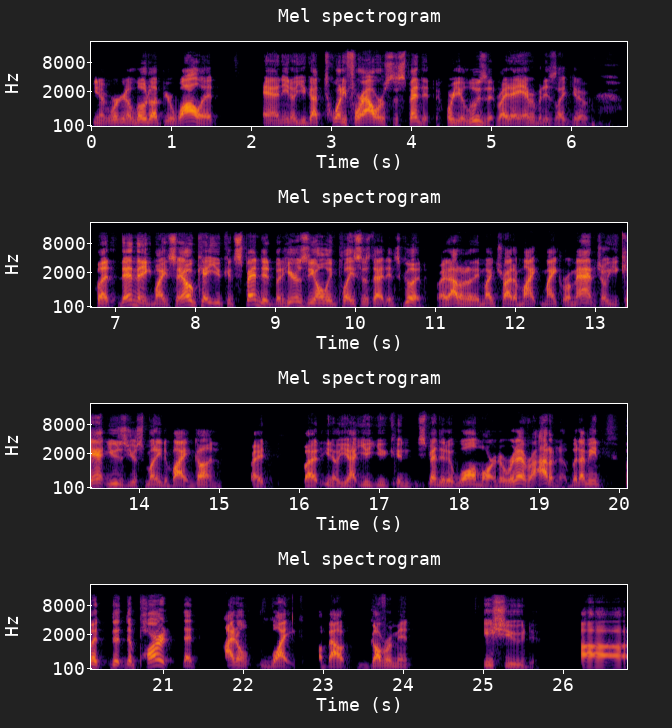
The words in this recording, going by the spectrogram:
you know, we're going to load up your wallet and you know, you got 24 hours to spend it or you lose it, right? Everybody's like, you know, but then they might say, okay, you could spend it, but here's the only places that it's good, right? I don't know. They might try to mic- micromanage. Oh, you can't use your money to buy a gun, right? But you know, you, you you can spend it at Walmart or whatever. I don't know. But I mean, but the the part that I don't like about government issued uh,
